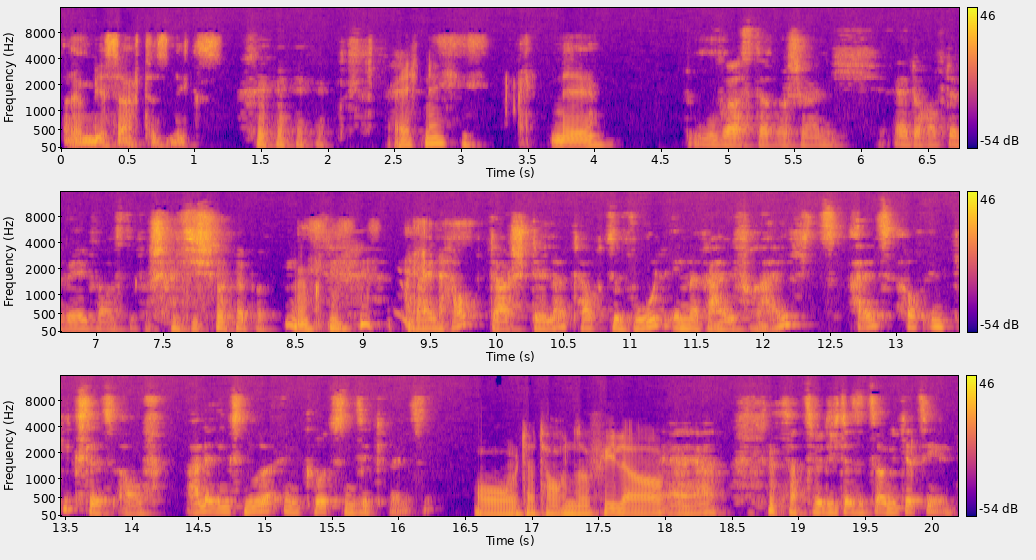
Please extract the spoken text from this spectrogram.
Also mir sagt das nichts. Echt nicht? Nee. Du warst da wahrscheinlich, äh, doch auf der Welt warst du wahrscheinlich schon. Aber mein Hauptdarsteller taucht sowohl in Ralf Reichts als auch in Pixels auf. Allerdings nur in kurzen Sequenzen. Oh, da tauchen so viele auf. Ja, ja. Sonst würde ich das jetzt auch nicht erzählen.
